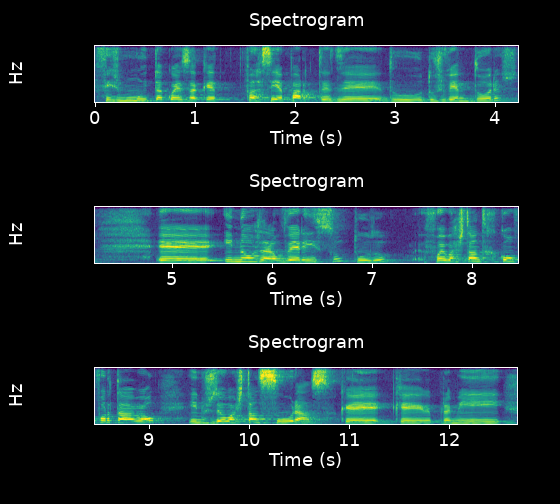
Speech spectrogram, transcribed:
fiz muita coisa que fazia parte de, do, dos vendedores e nós ao ver isso tudo, foi bastante reconfortável e nos deu bastante segurança, que, é, que é, para mim,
